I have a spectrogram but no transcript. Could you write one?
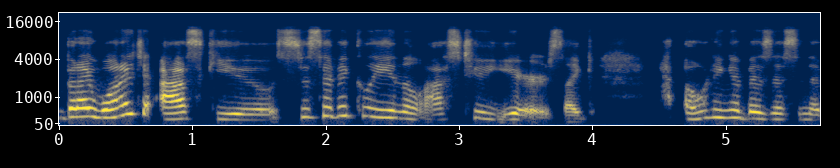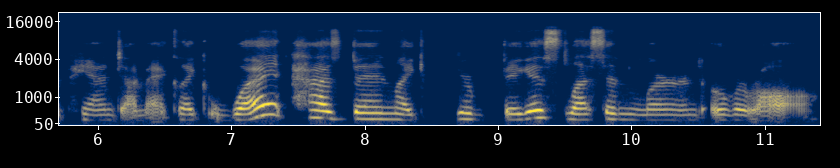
but I wanted to ask you specifically in the last 2 years, like owning a business in the pandemic, like what has been like your biggest lesson learned overall?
